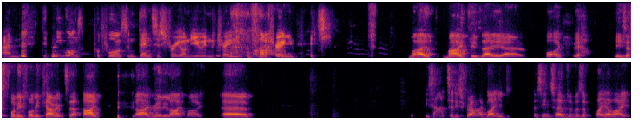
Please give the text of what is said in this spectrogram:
And didn't he once perform some dentistry on you in the training on the training pitch? Mike, Mike is a uh, what a he's a funny, funny character. I I really like Mike. Um, he's hard to describe. Like you, as in terms of as a player, like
